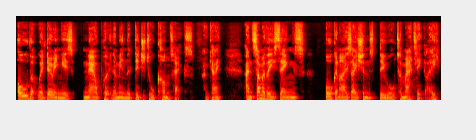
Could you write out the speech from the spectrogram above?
All that we're doing is now putting them in the digital context. Okay. And some of these things organizations do automatically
